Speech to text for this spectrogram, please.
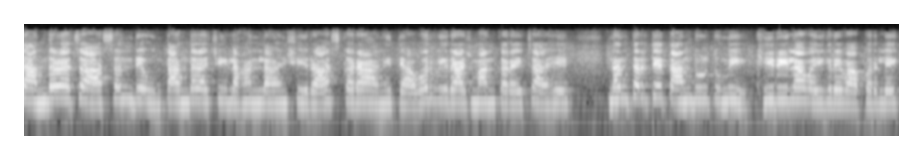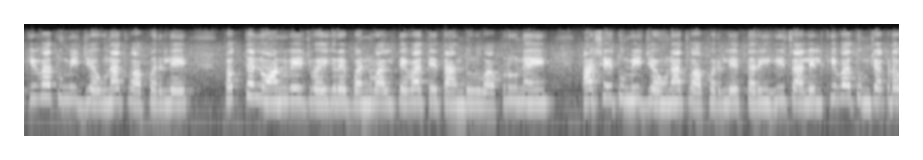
तांदळाचं आसन देऊन तांदळाची लहान लहानशी रास करा आणि त्यावर विराजमान करायचं आहे. नंतर ते तांदूळ तुम्ही खिरीला वगैरे वापरले किंवा तुम्ही जेवणात वापरले फक्त नॉनव्हेज वगैरे बनवाल तेव्हा ते तांदूळ वापरू नये. असे तुम्ही जेवणात वापरले तरीही चालेल किंवा तुमच्याकडं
